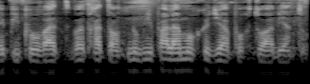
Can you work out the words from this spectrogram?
et puis pour votre, attente. N'oublie pas l'amour que Dieu a pour toi. À bientôt.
